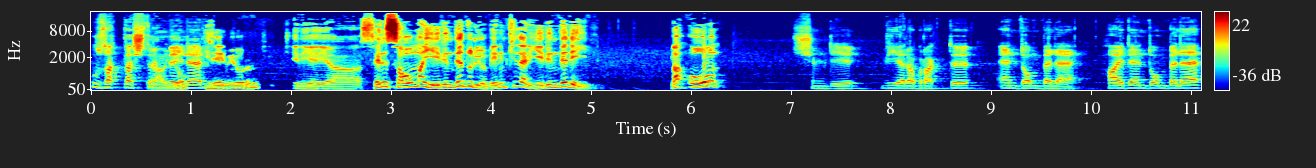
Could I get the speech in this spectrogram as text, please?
Uzaklaştırın Ya beyler. yok giremiyorum ki içeriye ya. Senin savunma yerinde duruyor. Benimkiler yerinde değil. Lan oğlum. Şimdi Vieira bıraktı. Endombele. Haydi Endombele.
